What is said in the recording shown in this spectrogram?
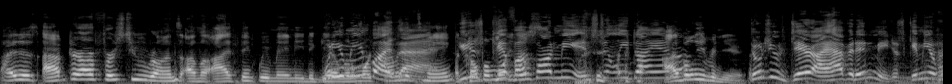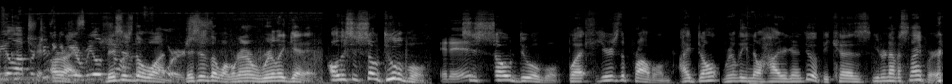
I just after our first two runs, I'm a, I think we may need to get What do a little mean more by time that? in the tank. a You just couple more- give up just- on me instantly, Diana? I believe in you. Don't you dare! I have it in me. Just give me a Have real good opportunity. trip. All Give me a real this shot is the one. force. This is the one. We're gonna really get it. Oh, this is so doable. It is? This is? is so doable. But here's the problem. I don't really know how you're gonna do it because you don't have a sniper.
